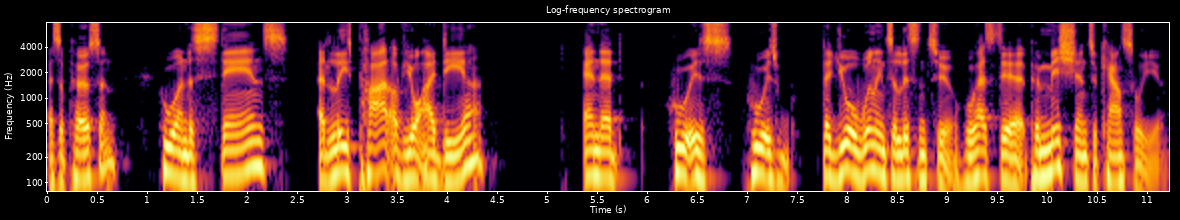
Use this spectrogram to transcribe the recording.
as a person, who understands at least part of your idea and that who is who is that you are willing to listen to, who has the permission to counsel you.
